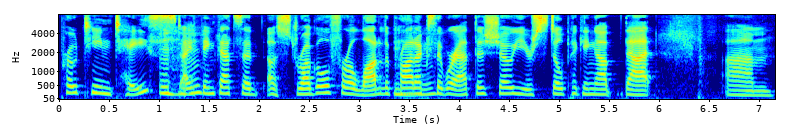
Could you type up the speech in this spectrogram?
protein taste. I mm-hmm. think that's a, a struggle for a lot of the mm-hmm. products that were at this show. You're still picking up that um,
